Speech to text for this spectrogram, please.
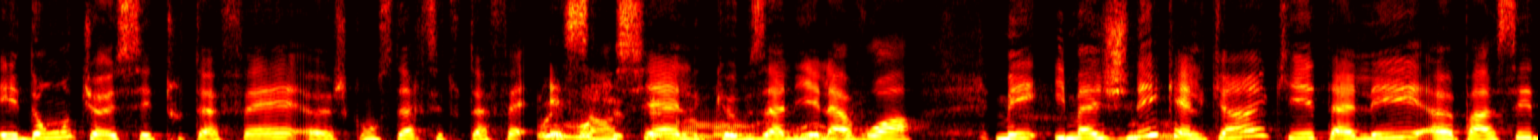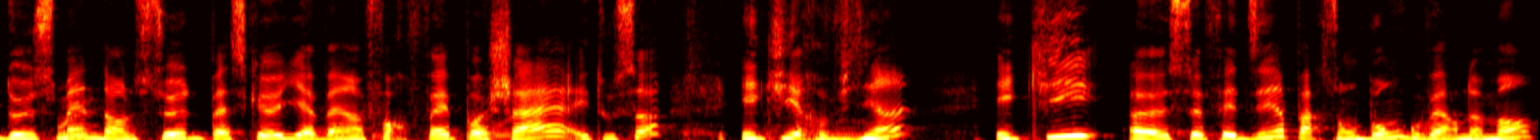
et donc euh, c'est tout à fait, euh, je considère que c'est tout à fait essentiel que vous alliez la voir. Mais imaginez mm-hmm. quelqu'un qui est allé euh, passer deux semaines dans le sud parce qu'il y avait un forfait pas cher et tout ça et qui revient et qui se fait dire par son bon gouvernement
